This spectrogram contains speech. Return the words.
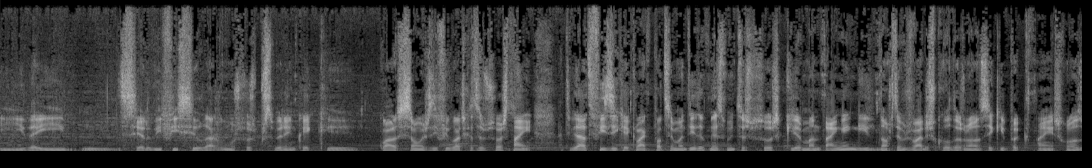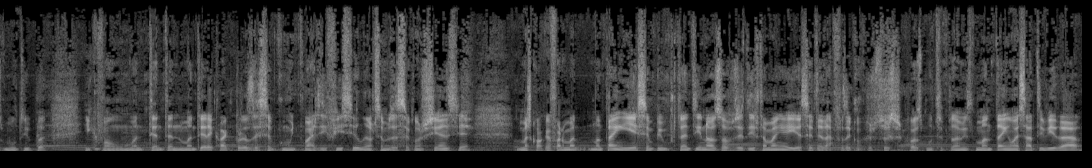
e daí hum, ser difícil algumas pessoas perceberem o que é que quais são as dificuldades que essas pessoas têm. A atividade física é claro que pode ser mantida, conheço muitas pessoas que a mantêm e nós temos vários corredores na nossa equipa que têm esclerose múltipla e que vão tentando manter. É claro que para eles é sempre muito mais difícil, nós temos essa consciência, mas de qualquer forma mantêm e é sempre importante e o nosso objetivo também é esse, é tentar fazer com que as pessoas com esclerose múltipla mantenham essa atividade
